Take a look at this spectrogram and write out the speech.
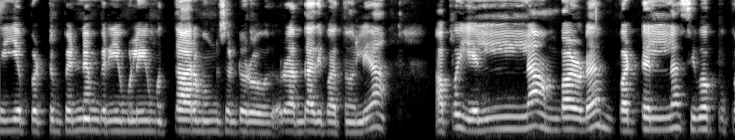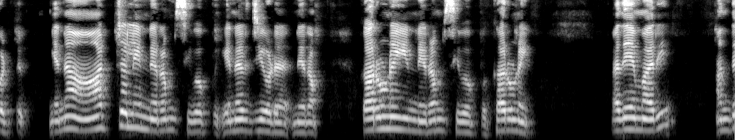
செய்யப்பட்டும் பெண்ணம்பெரிய முலையும் முத்தாரமும்னு சொல்லிட்டு ஒரு ஒரு அந்தாதி பார்த்தோம் இல்லையா? அப்போ எல்லாம் அம்பாளோட பட்டெல்லாம் சிவப்பு பட்டு. ஏன்னா ஆற்றலின் நிறம் சிவப்பு எனர்ஜியோட நிறம். கருணையின் நிறம் சிவப்பு கருணை. அதே மாதிரி அந்த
